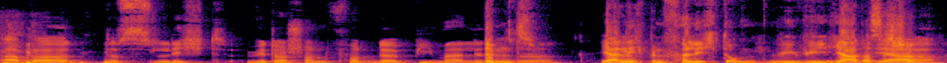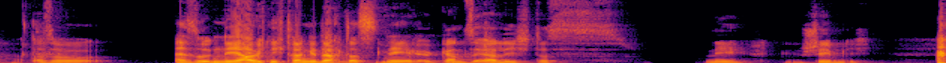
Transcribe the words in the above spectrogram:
Aber das Licht wird doch schon von der Beamer-Linse. Jan, ich bin völlig dumm. Wie, wie, ja, das ist schon. ja, also Also, nee, habe ich nicht dran gedacht, dass. Nee. Ganz ehrlich, das. Nee, schäm dich.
